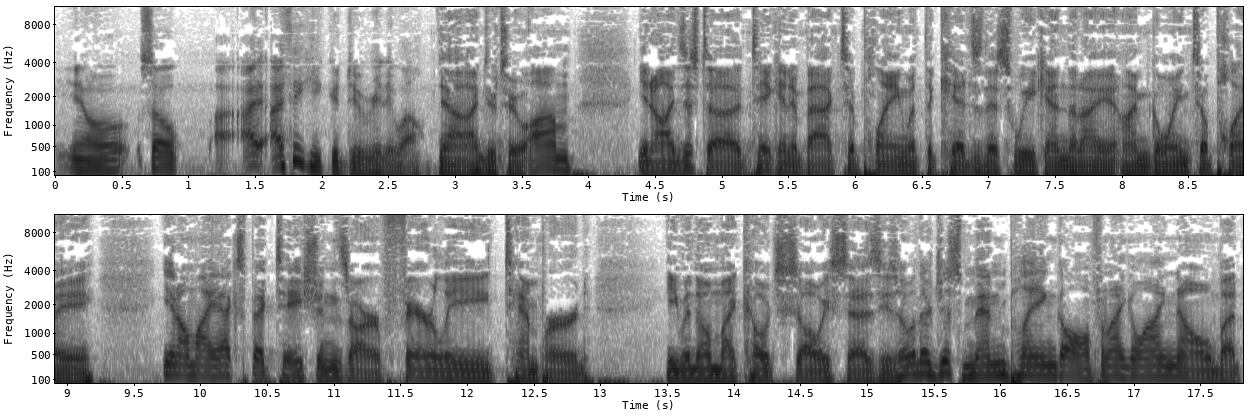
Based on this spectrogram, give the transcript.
you know so I, I think he could do really well Yeah, I do too. Um, you know, I just uh, taking it back to playing with the kids this weekend that I I'm going to play. You know, my expectations are fairly tempered. Even though my coach always says he's oh they're just men playing golf, and I go I know, but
